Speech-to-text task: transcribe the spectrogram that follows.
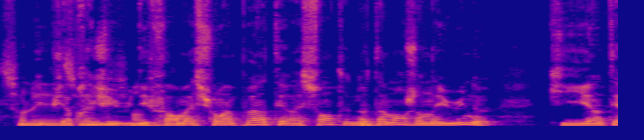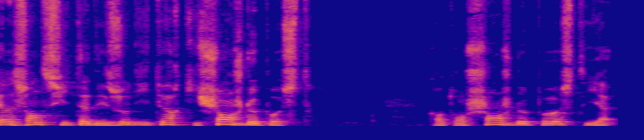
Sur les, et puis après, j'ai eu des formations un peu intéressantes. Notamment, j'en ai une qui est intéressante si tu as des auditeurs qui changent de poste. Quand on change de poste, il y a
